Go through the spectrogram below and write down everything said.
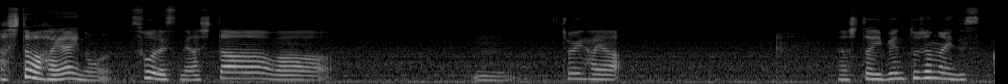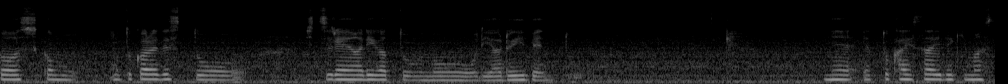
明日は早いの？そうですね。明日はうんちょい早。明日イベントじゃないですか。しかも元彼ですと失恋ありがとうのリアルイベント。ねやっと開催できます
